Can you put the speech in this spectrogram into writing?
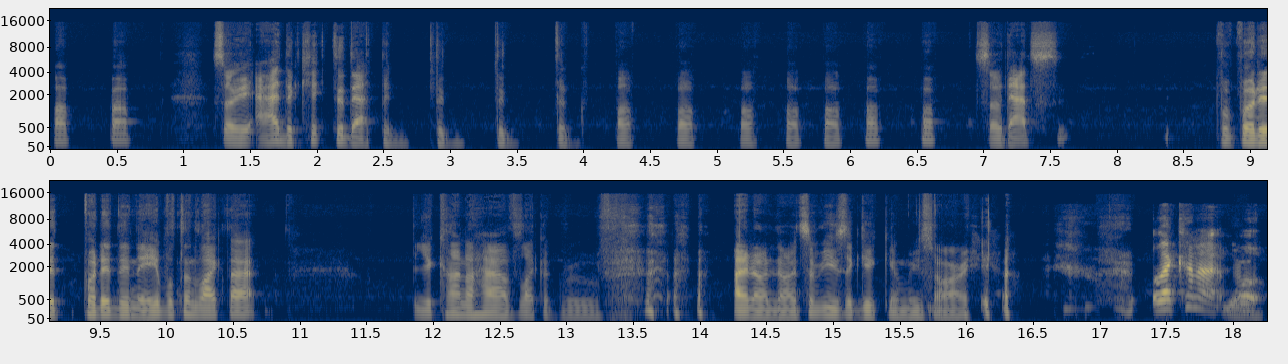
bop, bop. So you add the kick to that. The the the the bop, bop, bop, bop, bop, bop, bop. So that's put it put it in Ableton like that. You kind of have like a groove. I don't know. It's a music geek in me. Sorry. Well, that kind of yeah. well,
